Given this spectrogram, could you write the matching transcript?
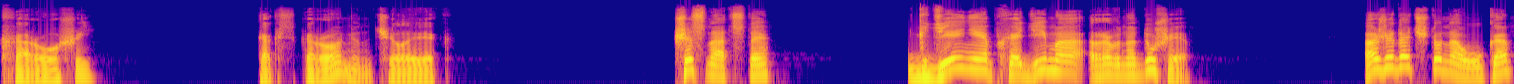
хорошей. Как скромен человек. Шестнадцатое. Где необходимо равнодушие? Ожидать, что наука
